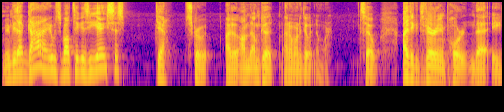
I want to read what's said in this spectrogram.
maybe that guy who was about to take his EA says, "Yeah, screw it. I don't, I'm, I'm good. I don't want to do it no more." So I think it's very important that a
